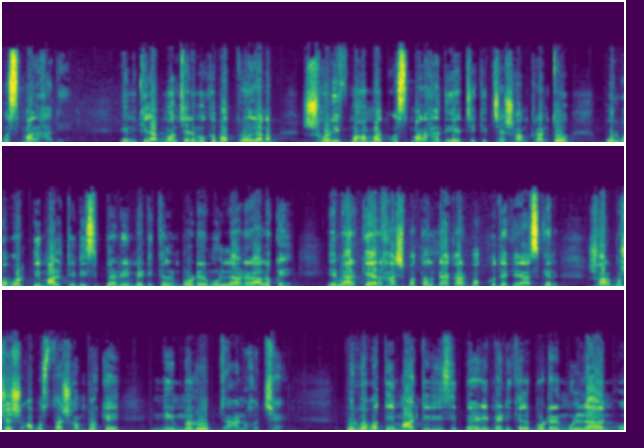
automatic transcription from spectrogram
ওসমান হাদি। ইনকিলাব মঞ্চের মুখপাত্র জনাব শরীফ মোহাম্মদ ওসমান হাদিয়ের চিকিৎসা সংক্রান্ত পূর্ববর্তী মাল্টিডিসিপ্লিনারি মেডিকেল বোর্ডের মূল্যায়নের আলোকে এভার কেয়ার হাসপাতাল ঢাকার পক্ষ থেকে আজকের সর্বশেষ অবস্থা সম্পর্কে নিম্নরূপ জানানো হচ্ছে। পূর্ববর্তী মাল্টিডিসিপ্লিনারি মেডিকেল বোর্ডের মূল্যায়ন ও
